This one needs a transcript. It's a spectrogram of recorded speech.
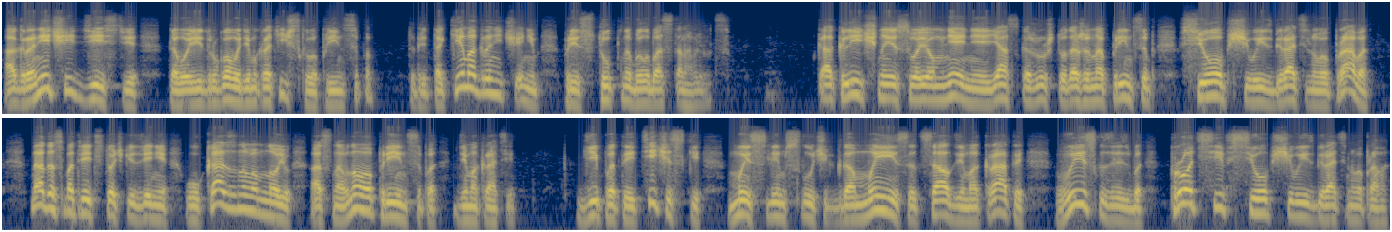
ограничить действие того или другого демократического принципа, то перед таким ограничением преступно было бы останавливаться. Как личное свое мнение я скажу, что даже на принцип всеобщего избирательного права надо смотреть с точки зрения указанного мною основного принципа демократии. Гипотетически мыслим случай, когда мы, социал-демократы, высказались бы против всеобщего избирательного права.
